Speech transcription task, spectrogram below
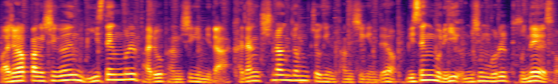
마지막 방식은 미생물 발효 방식입니다. 가장 친환경적인 방식인데요. 미생물이 음식물을 분해해서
